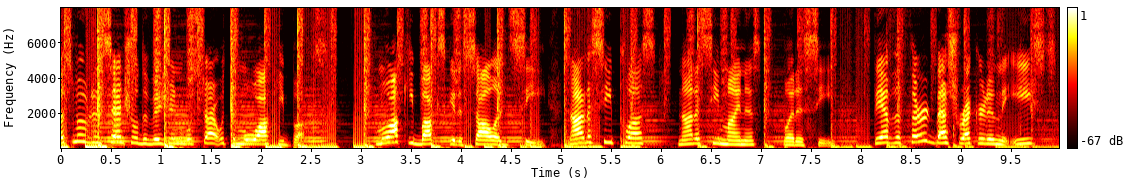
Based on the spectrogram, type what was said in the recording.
Let's move to the Central Division. We'll start with the Milwaukee Bucks. Milwaukee Bucks get a solid C. Not a C plus, not a C minus, but a C. They have the third best record in the East,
